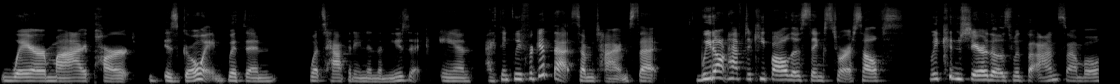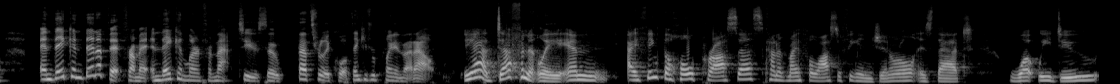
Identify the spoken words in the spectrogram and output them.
where my part is going within what's happening in the music. And I think we forget that sometimes that we don't have to keep all those things to ourselves we can share those with the ensemble and they can benefit from it and they can learn from that too. So that's really cool. Thank you for pointing that out. Yeah, definitely. And I think the whole process, kind of my philosophy in general, is that what we do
